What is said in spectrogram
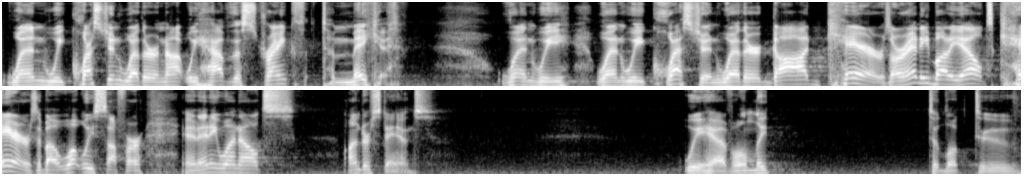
when we question whether or not we have the strength to make it, when we, when we question whether God cares or anybody else cares about what we suffer and anyone else understands. We have only to look to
